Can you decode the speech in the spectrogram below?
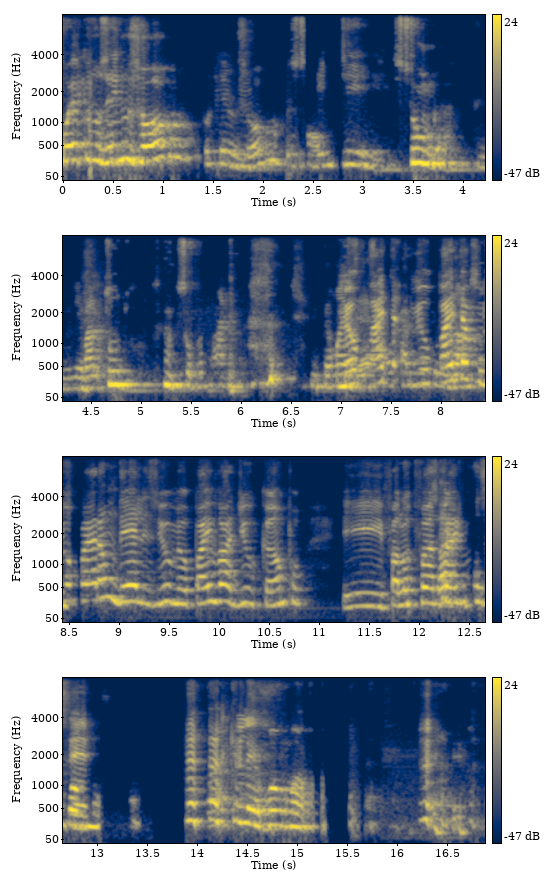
foi a que eu usei no jogo, porque no jogo eu saí de sunga, me levaram tudo, Então, meu pai, é meu pai, tá, meu pai era um deles, viu? Meu pai invadiu o campo e falou que foi atrás de você. Será que levou uma.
